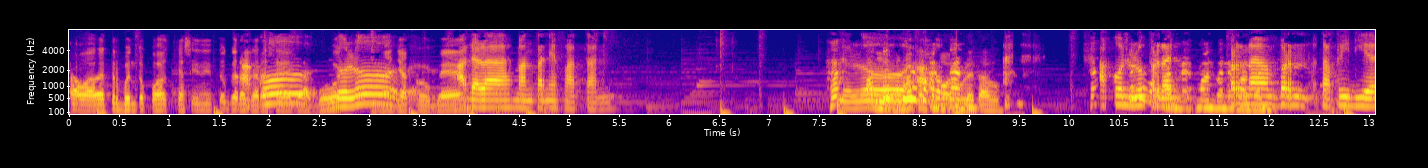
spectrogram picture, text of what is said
awalnya terbentuk podcast ini tuh gara-gara saya gabut dulu ngajak Ruben. adalah mantannya Fatan. Hah? Dulu. Iya, kenapa boleh tahu? Aku dulu pernah pernah tapi dia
